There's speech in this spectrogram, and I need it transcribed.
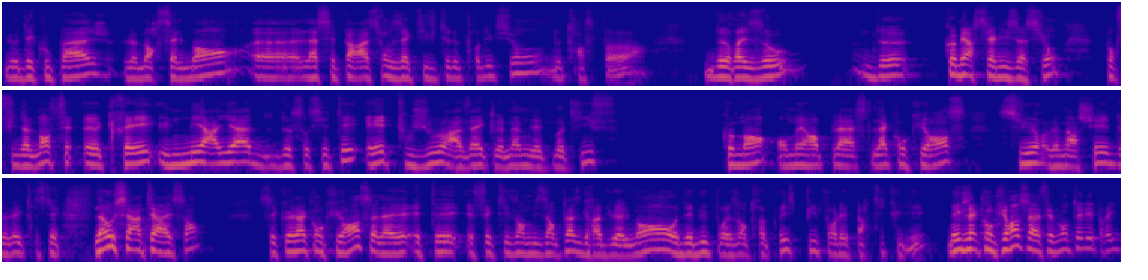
le découpage, le morcellement, la séparation des activités de production, de transport, de réseau, de commercialisation pour finalement créer une myriade de sociétés et toujours avec le même leitmotiv, comment on met en place la concurrence sur le marché de l'électricité. Là où c'est intéressant, c'est que la concurrence, elle a été effectivement mise en place graduellement, au début pour les entreprises, puis pour les particuliers. Mais que la concurrence, elle a fait monter les prix.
